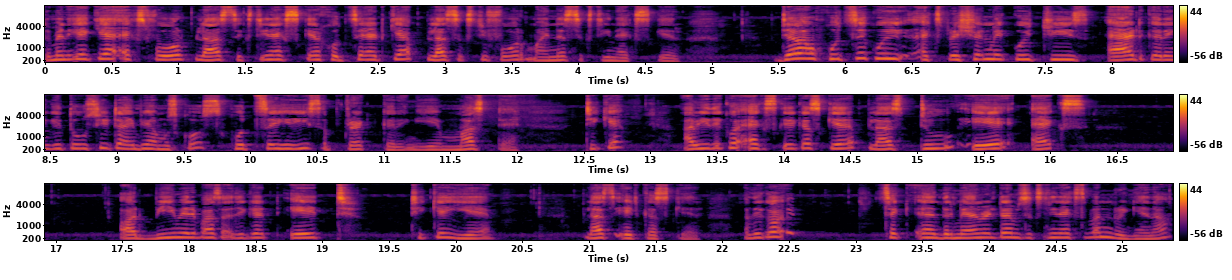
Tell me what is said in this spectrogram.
तो मैंने क्या किया X four plus sixteen X square खुद से ऐड किया plus sixty four minus sixteen X square जब हम खुद से कोई एक्सप्रेशन में कोई चीज़ ऐड करेंगे तो उसी टाइम पे हम उसको खुद से ही सब्ट्रैक्ट करेंगे। ये मस्ट है, ठीक है? अब ये देखो एक्स के का square plus two A X और बी मेरे पास आ जाएगा एट ठीक है, ये प्लस एट का स्केयर अब देखो दरमियान वाले टाइम सिक्सटीन एक्स बन रही है ना?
